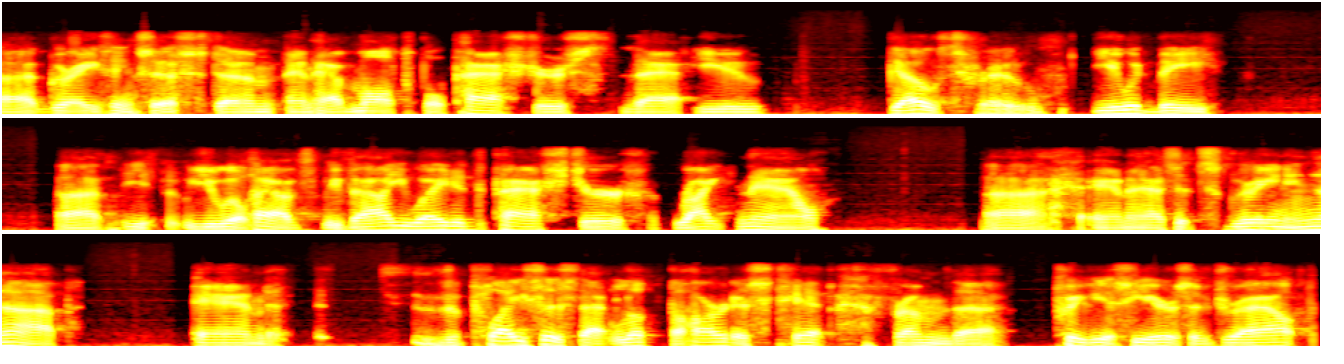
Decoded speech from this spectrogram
uh, grazing system and have multiple pastures that you go through, you would be, uh, you, you, will have evaluated the pasture right now, uh, and as it's greening up, and the places that look the hardest hit from the previous years of drought,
